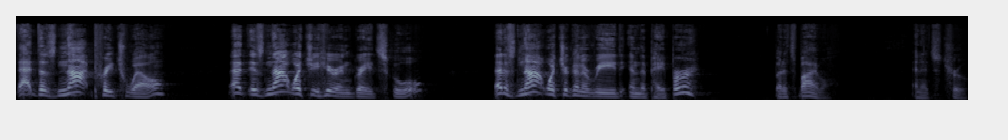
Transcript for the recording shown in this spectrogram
That does not preach well. That is not what you hear in grade school. That is not what you're going to read in the paper, but it's Bible, and it's true.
